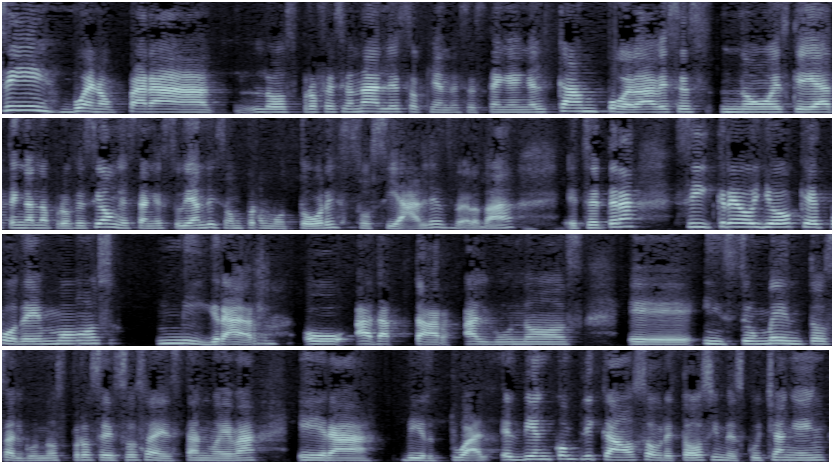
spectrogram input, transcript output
Sí, bueno, para los profesionales o quienes estén en el campo, a veces no es que ya tengan la profesión, están estudiando y son promotores sociales, ¿verdad? Etcétera. Sí creo yo que podemos migrar o adaptar algunos eh, instrumentos, algunos procesos a esta nueva era virtual. Es bien complicado, sobre todo si me escuchan en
